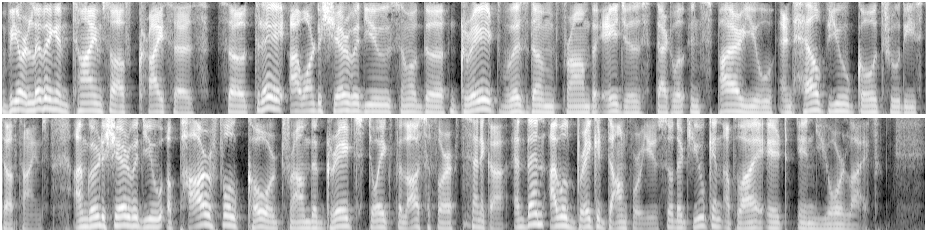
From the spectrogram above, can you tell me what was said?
We are living in times of crisis. So today I want to share with you some of the great wisdom from the ages that will inspire you and help you go through these tough times. I'm going to share with you a powerful quote from the great Stoic philosopher Seneca, and then I will break it down for you so that you can apply it in your life.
